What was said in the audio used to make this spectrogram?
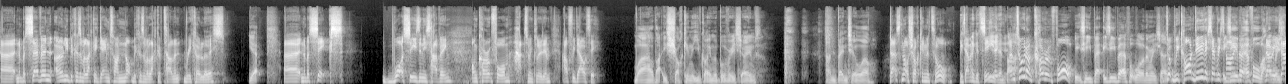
Uh, number 7, only because of a lack of game time, not because of a lack of talent, Rico Lewis. Yeah. Uh, number six, what a season he's having on current form. Had to include him. Alfie Doughty. Wow, that is shocking that you've got him above Reece James and Ben Chilwell. That's not shocking at all. He's having a good He's- season, but I'm talking on current form. Is he, be- is he a better footballer than Reece James? We can't do this every time. Is he a better though. fullback No, than he's Reece James?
